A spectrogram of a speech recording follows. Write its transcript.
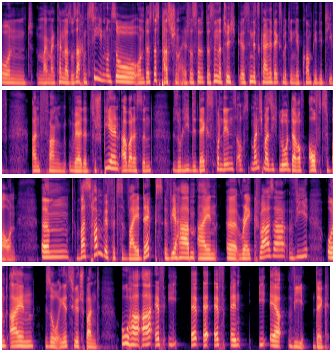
und man, man, kann da so Sachen ziehen und so und das, das passt schon alles. Das, das, sind natürlich, das sind jetzt keine Decks, mit denen ihr kompetitiv anfangen werdet zu spielen, aber das sind solide Decks, von denen es auch manchmal sich lohnt, darauf aufzubauen. Ähm, was haben wir für zwei Decks? Wir haben ein äh, Rayquaza V und ein, so, jetzt wird spannend, UHA-F-N-I-R-V Deck.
